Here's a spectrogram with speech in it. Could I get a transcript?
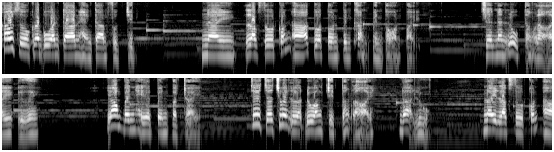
เข้าสู่กระบวนการแห่งการฝึกจิต ในหลักสูตรค้นหาตัวตนเป็นขั้นเป็นตอนไปฉะนั้นลูกทั้งหลายเอ๋ยย่อมเป็นเหตุเป็นปัจจัย ที่จะช่วยเหลือดวงจิตทั้งหลายได้ลูก ในหลักสูตรค้นหา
